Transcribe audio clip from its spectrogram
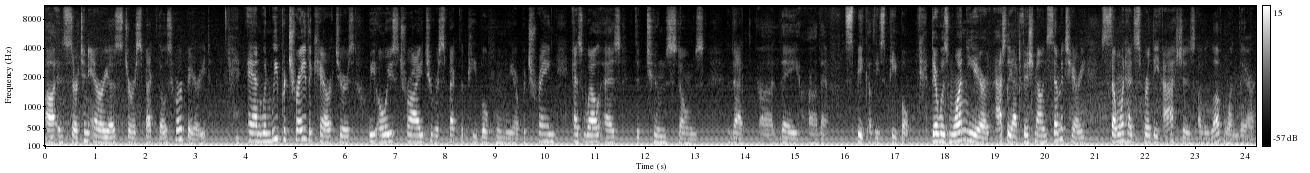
uh, in certain areas to respect those who are buried. And when we portray the characters, we always try to respect the people whom we are portraying, as well as the tombstones that uh, they uh, that speak of these people. There was one year, actually at Fish Mountain Cemetery, someone had spread the ashes of a loved one there,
